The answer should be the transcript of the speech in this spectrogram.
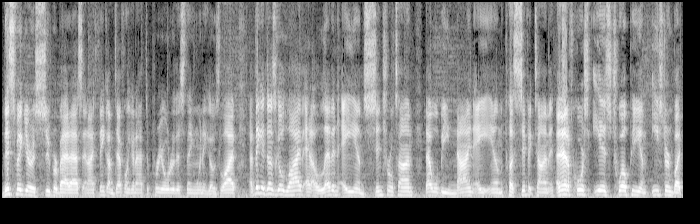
This figure is super badass, and I think I'm definitely gonna have to pre-order this thing when it goes live. I think it does go live at 11 a.m. Central Time. That will be 9 a.m. Pacific Time, and that of course is 12 p.m. Eastern. But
